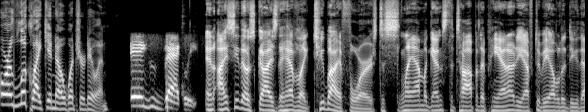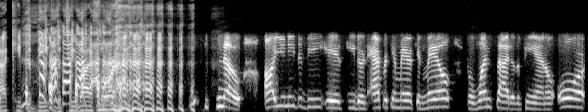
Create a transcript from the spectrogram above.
Or look like you know what you're doing. Exactly. And I see those guys, they have like two by fours to slam against the top of the piano. Do you have to be able to do that? Keep the beat of the two by four? No, all you need to be is either an African American male for one side of the piano or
